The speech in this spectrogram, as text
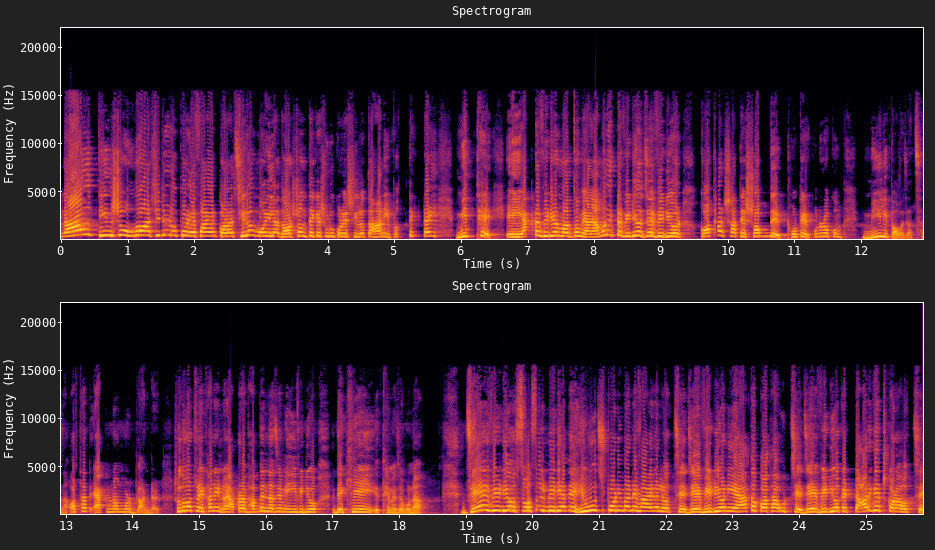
প্রায় তিনশো উনআশিটার ওপর এফআইআর করা ছিল, মহিলা ধর্ষণ থেকে শুরু করে শ্লীলতাহানি প্রত্যেকটাই মিথ্যে। এই একটা ভিডিওর মাধ্যমে আর এমন একটা ভিডিও যে ভিডিওর কথার সাথে শব্দের, ঠোঁটের কোনো রকম মিলই পাওয়া যাচ্ছে না। অর্থাৎ এক নম্বর ব্লান্ডার। শুধুমাত্র এখানেই নয়, আপনারা ভাববেন না যে আমি এই ভিডিও দেখিয়েই থেমে যাব। না। যে ভিডিও সোশ্যাল মিডিয়াতে হিউজ পরিমাণে ভাইরাল হচ্ছে, যে ভিডিও নিয়ে এত কথা উঠছে, যে ভিডিওকে টার্গেট করা হচ্ছে,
